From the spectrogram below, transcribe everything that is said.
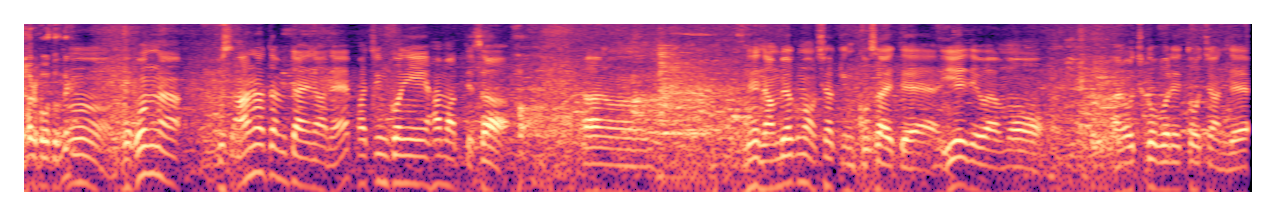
なるほどね、うん、こんなあなたみたいなねパチンコにはまってさあ。のね何百万を借金こさえて家ではもうあの落ちこぼれ父ちゃんで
